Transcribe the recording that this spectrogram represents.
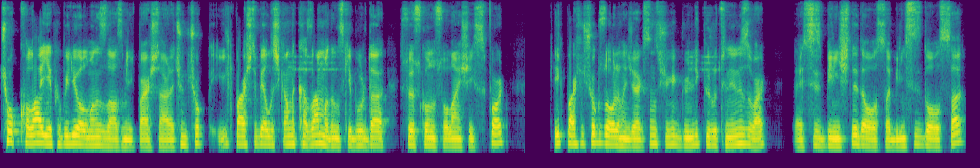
çok kolay yapabiliyor olmanız lazım ilk başlarda. Çünkü çok ilk başta bir alışkanlık kazanmadınız ki burada söz konusu olan şey spor. İlk başta çok zorlanacaksınız çünkü günlük bir rutininiz var. Eee, siz bilinçli de olsa, bilinçsiz de olsa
